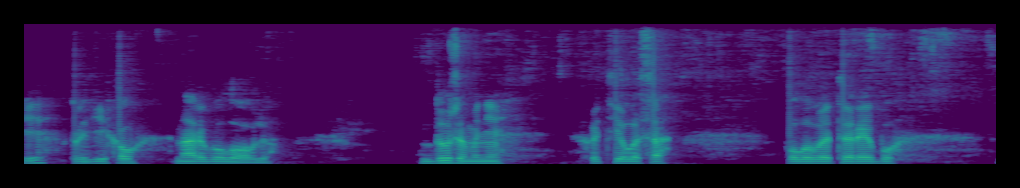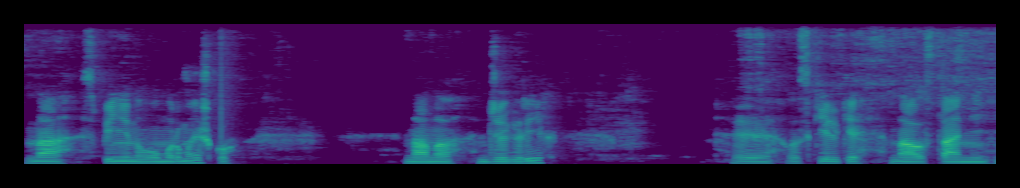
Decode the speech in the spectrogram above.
і приїхав на риболовлю. Дуже мені хотілося половити рибу на спінінгову мормишку Rig. Е, оскільки на останній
